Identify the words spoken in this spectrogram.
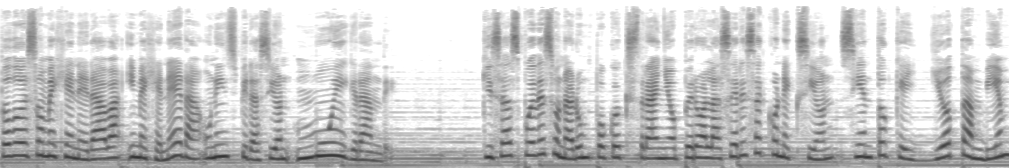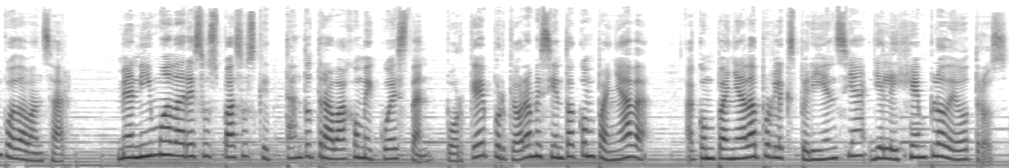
todo eso me generaba y me genera una inspiración muy grande. Quizás puede sonar un poco extraño, pero al hacer esa conexión siento que yo también puedo avanzar. Me animo a dar esos pasos que tanto trabajo me cuestan. ¿Por qué? Porque ahora me siento acompañada, acompañada por la experiencia y el ejemplo de otros.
